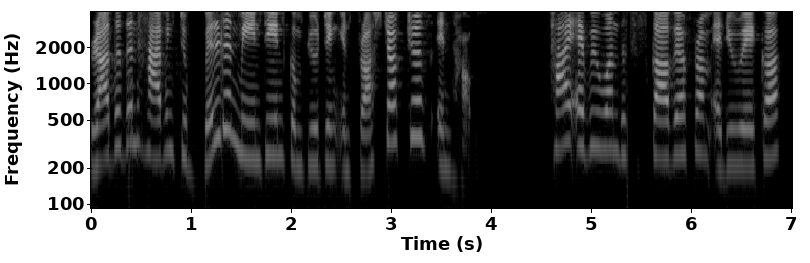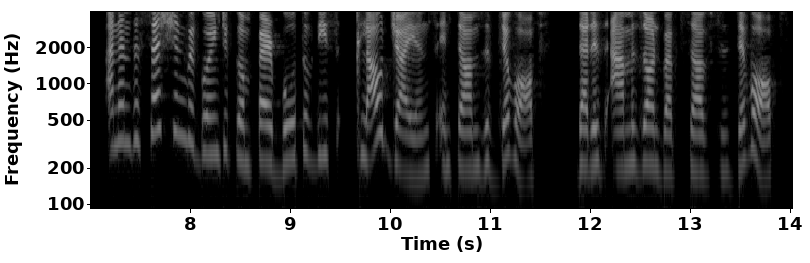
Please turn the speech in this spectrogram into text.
rather than having to build and maintain computing infrastructures in house. Hi everyone, this is Kavya from Edureka, and in this session we're going to compare both of these cloud giants in terms of DevOps, that is Amazon Web Services DevOps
